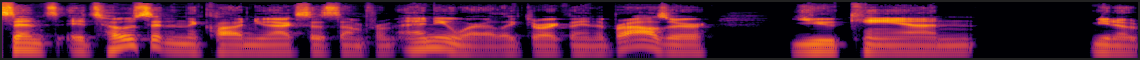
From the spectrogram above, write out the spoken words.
since it's hosted in the cloud and you access them from anywhere, like directly in the browser, you can, you know,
